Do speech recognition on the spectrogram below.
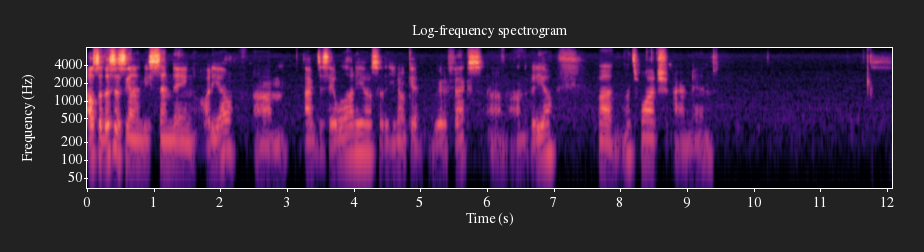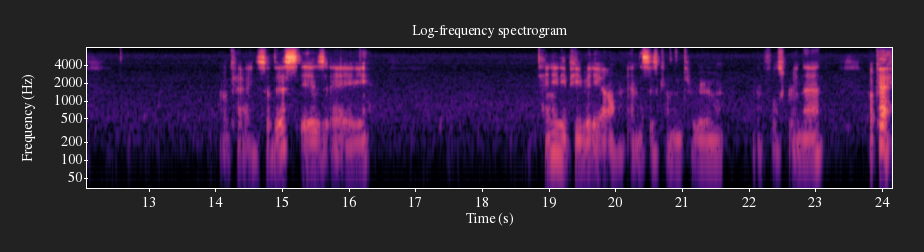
Also, this is going to be sending audio. Um, I've disabled audio so that you don't get weird effects um, on the video. But let's watch Iron Man. Okay, so this is a 1080p video, and this is coming through. Full screen that. Okay,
